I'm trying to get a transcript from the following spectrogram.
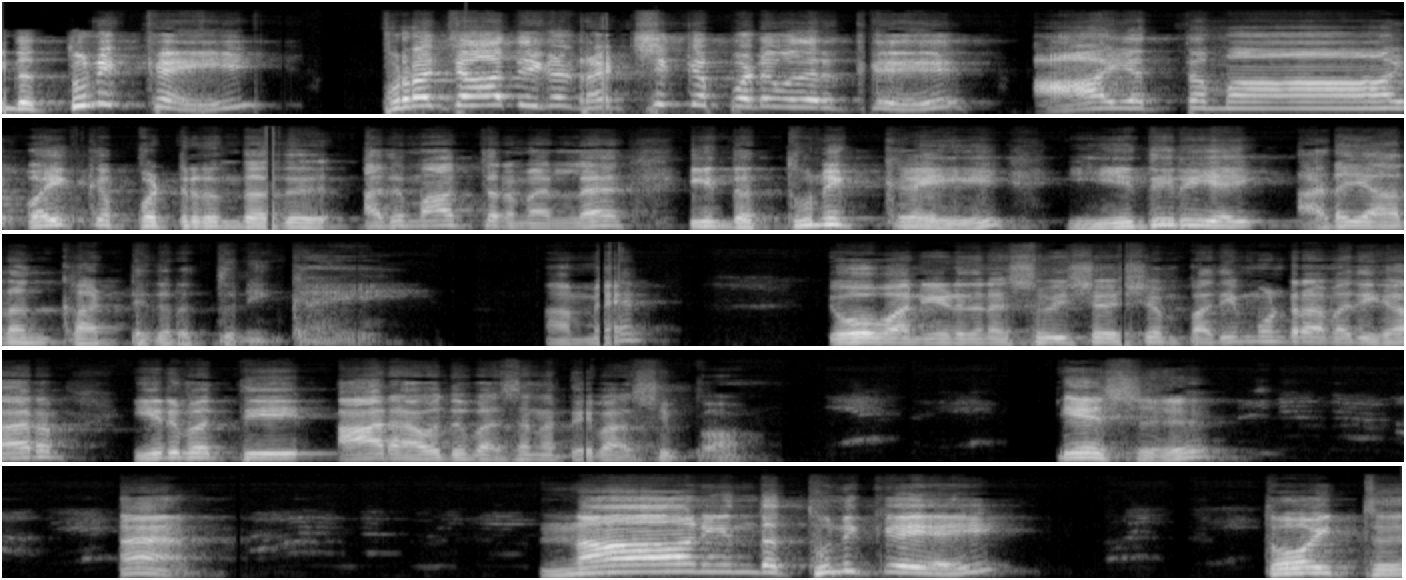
இந்த துணிக்கை புறஜாதிகள் ரட்சிக்கப்படுவதற்கு ஆயத்தமாய் வைக்கப்பட்டிருந்தது. அது மாத்திரமல்ல இந்த துணிக்கை எதிரியை அடையாளம் காட்டுகிற துணிக்கை. ஆமேன். யோவான் எழுதின சுவிசேஷம் பதிமூன்றாம் அதிகாரம் இருபத்தி ஆறாவது வசனத்தை வாசிப்போம். இயேசு நான் இந்த துணிக்கையை தோய்த்து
